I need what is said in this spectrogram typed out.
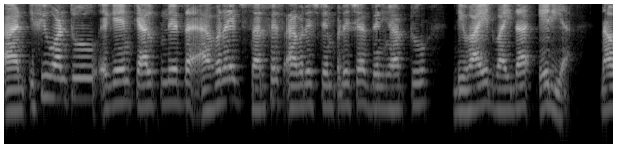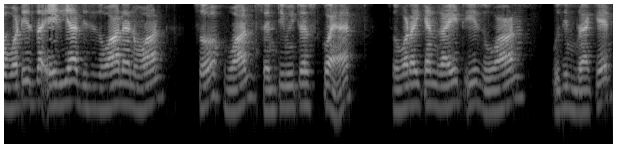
And if you want to again calculate the average surface average temperature then you have to divide by the area now what is the area? This is 1 and 1 so 1 centimeter square. So what i can write is 1 within bracket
